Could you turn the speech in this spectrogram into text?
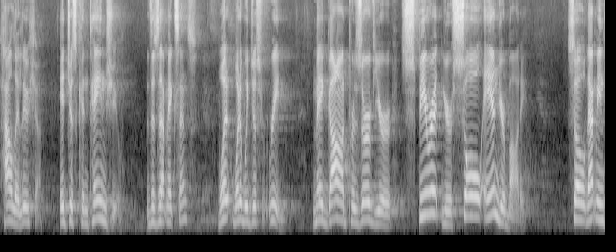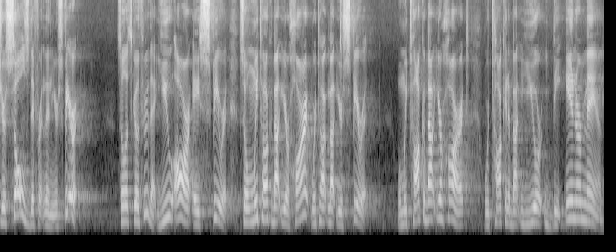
Hallelujah. It just contains you. Does that make sense? What, what did we just read? May God preserve your spirit, your soul, and your body. So that means your soul's different than your spirit. So let's go through that. You are a spirit. So when we talk about your heart, we're talking about your spirit. When we talk about your heart, we're talking about your the inner man,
